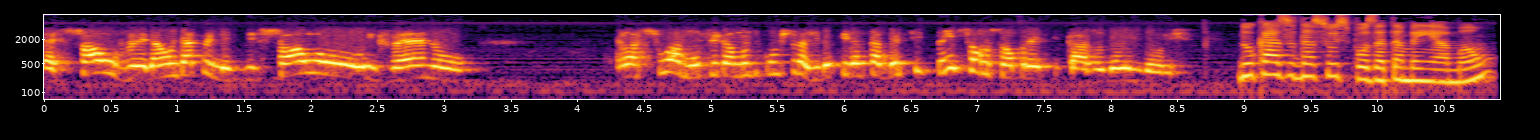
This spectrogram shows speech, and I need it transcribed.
é, sol ou verão, independente de sol ou inverno, ela sua muito, fica muito constrangida. Eu queria saber se tem solução para esse caso dos dois. No caso da sua esposa também é a mão?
